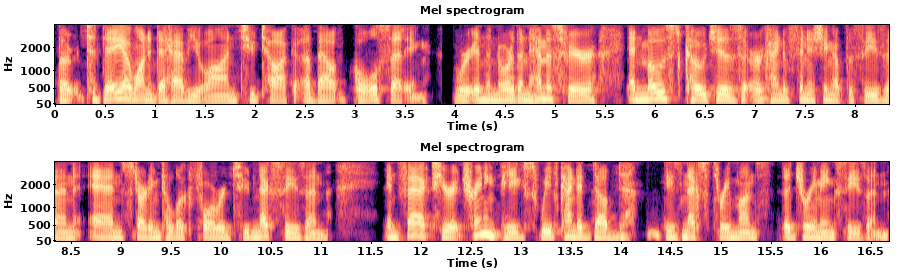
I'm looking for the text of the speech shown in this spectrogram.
But today I wanted to have you on to talk about goal setting. We're in the Northern Hemisphere, and most coaches are kind of finishing up the season and starting to look forward to next season. In fact, here at Training Peaks, we've kind of dubbed these next three months the dreaming season.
